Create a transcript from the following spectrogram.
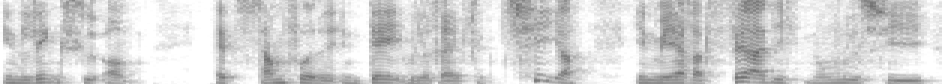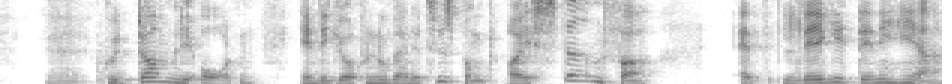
en længsel om, at samfundet en dag vil reflektere en mere retfærdig, nogen vil sige øh, guddommelig orden, end det gjorde på nuværende tidspunkt. Og i stedet for at lægge denne her,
